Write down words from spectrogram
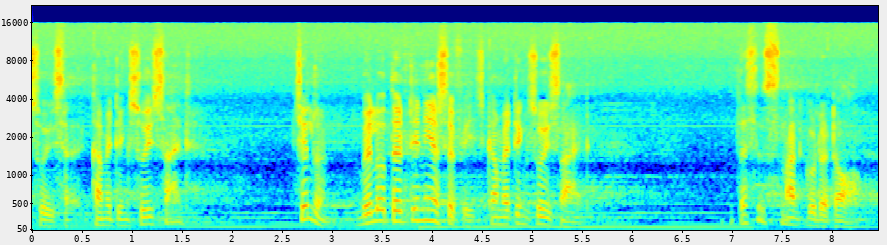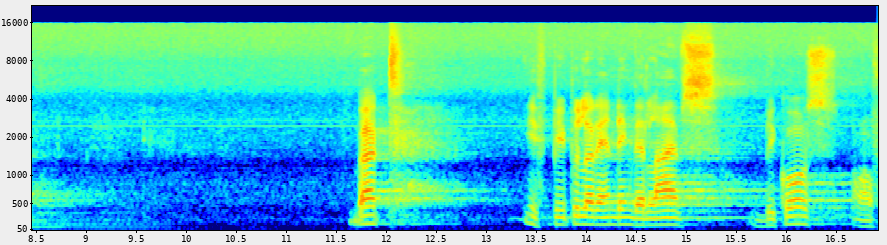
suicide, committing suicide. Children below thirteen years of age committing suicide. This is not good at all. But if people are ending their lives because of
